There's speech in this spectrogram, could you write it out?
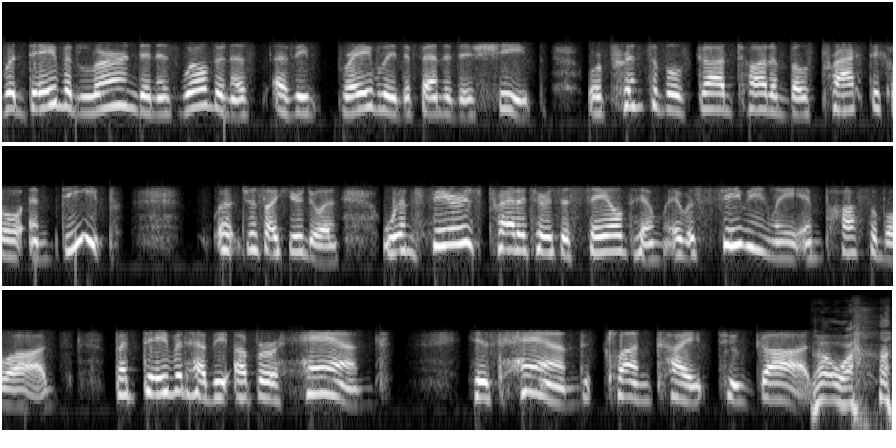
what David learned in his wilderness as he bravely defended his sheep were principles God taught him both practical and deep. Uh, Just like you're doing. When fierce predators assailed him, it was seemingly impossible odds. But David had the upper hand. His hand clung tight to God Oh, wow.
